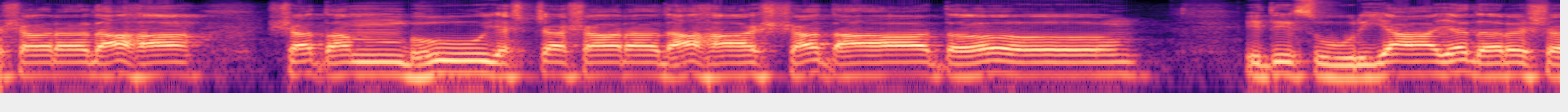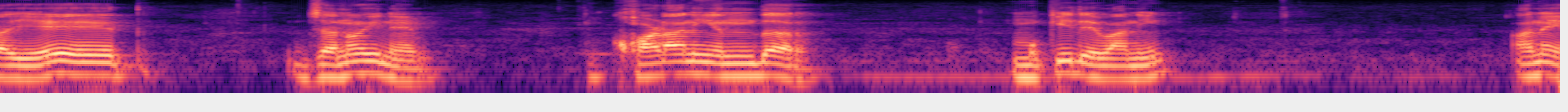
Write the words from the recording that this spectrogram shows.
शरदः, शतं भूयश्च शरदः શતાત इति સૂર્યાય દર્શયેત જનોઈને ખોડાની અંદર મૂકી દેવાની અને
